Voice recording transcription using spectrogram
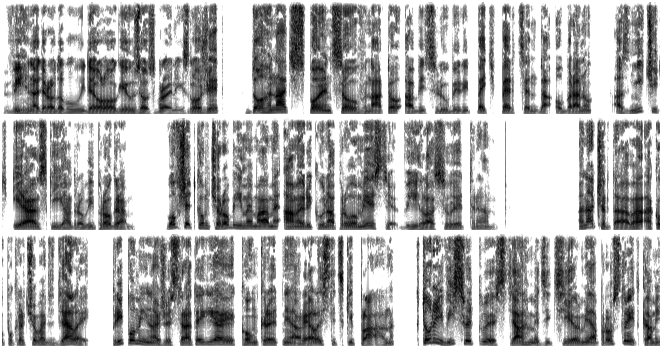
vyhnať rodovú ideológiu zo zbrojených zložiek dohnať spojencov v NATO, aby slúbili 5% na obranu a zničiť iránsky jadrový program. Vo všetkom, čo robíme, máme Ameriku na prvom mieste, vyhlasuje Trump. A načrtáva, ako pokračovať ďalej. Pripomína, že stratégia je konkrétny a realistický plán, ktorý vysvetľuje vzťah medzi cieľmi a prostriedkami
